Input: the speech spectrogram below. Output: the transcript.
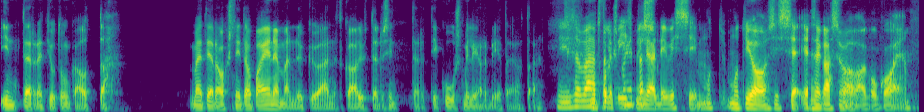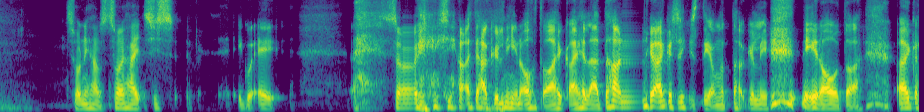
internet-jutun kautta, Mä en tiedä, onko niitä jopa enemmän nykyään, jotka on yhteydessä internetiin 6 miljardia tai jotain. Niin se on vähän 5 miljardia vissiin, mutta mut joo, siis se, ja se kasvaa joo. vaan koko ajan. Se on ihan, se on ihan siis, ei, se on, tämä on kyllä niin outoa aika elää. Tämä on niin aika siistiä, mutta tämä on kyllä niin, niin outoa. Aika,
